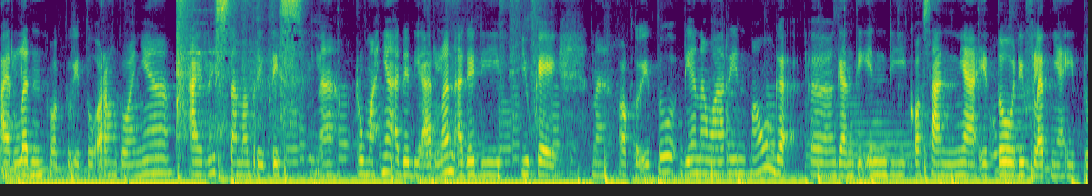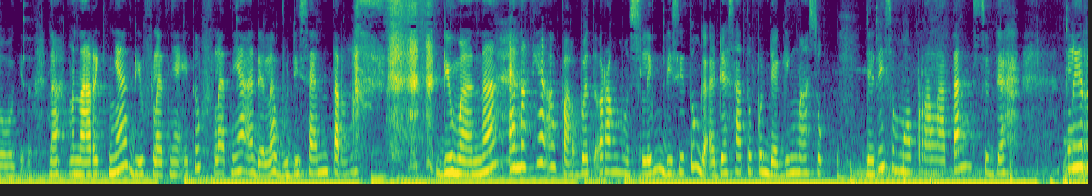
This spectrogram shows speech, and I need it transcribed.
Ireland waktu itu. Orang tuanya Irish sama British. Nah rumahnya ada di Ireland ada di UK Nah waktu itu dia nawarin mau nggak e, gantiin di kosannya itu di flatnya itu gitu. Nah menariknya di flatnya itu flatnya adalah Budi Center, di mana enaknya apa buat orang Muslim di situ nggak ada satupun daging masuk. Jadi semua peralatan sudah clear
